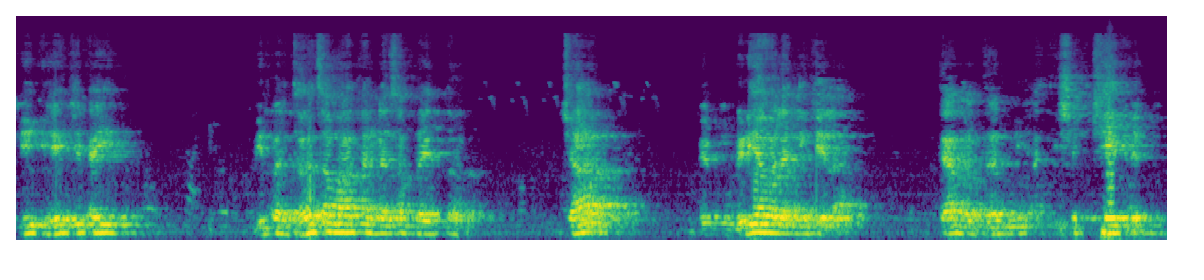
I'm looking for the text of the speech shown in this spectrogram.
की हे जे काही विपधचा मार करण्याचा प्रयत्न ज्या मीडियावाल्यांनी केला त्याबद्दल मी अतिशय खेद व्यक्त करतो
